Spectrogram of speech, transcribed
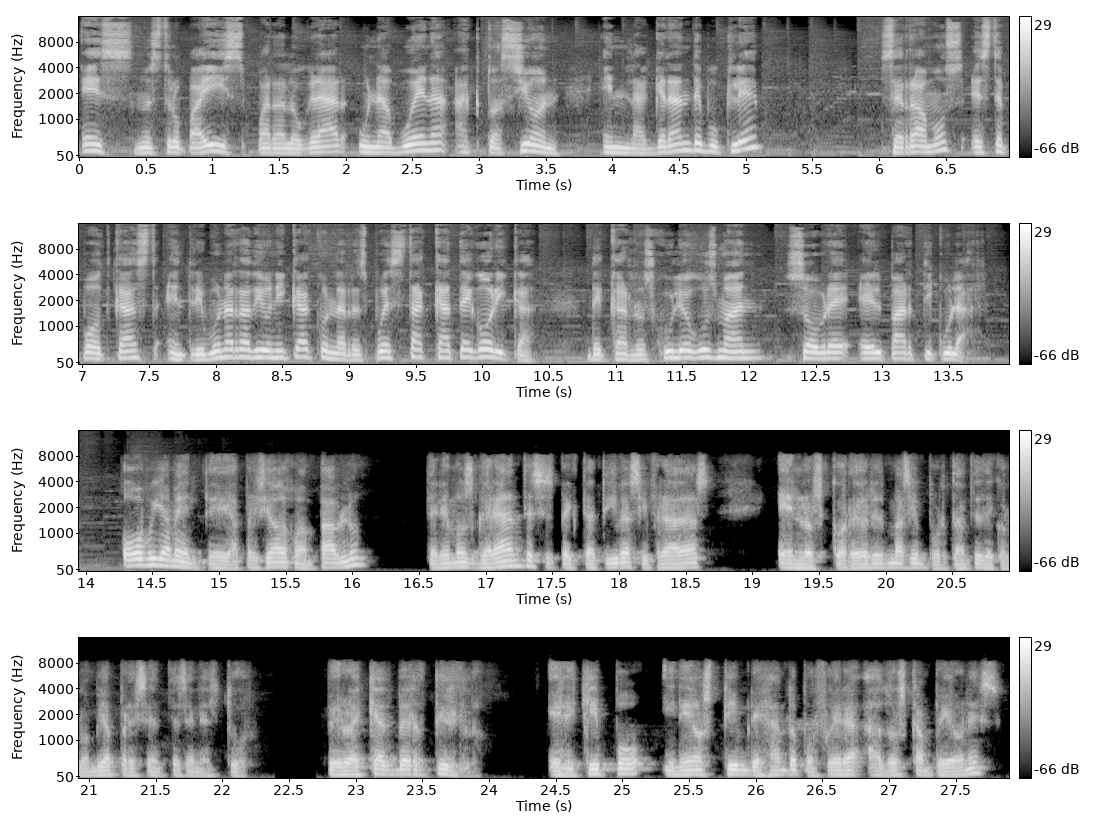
es nuestro país para lograr una buena actuación en la Grande Boucle? Cerramos este podcast en Tribuna Radiónica con la respuesta categórica de Carlos Julio Guzmán sobre el particular. Obviamente, apreciado Juan Pablo, tenemos grandes expectativas cifradas en los corredores más importantes de Colombia presentes en el Tour. Pero hay que advertirlo. El equipo Ineos Team dejando por fuera a dos campeones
